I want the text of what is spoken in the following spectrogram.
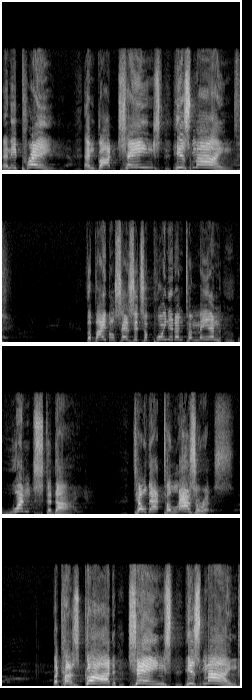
And he prayed, and God changed his mind. The Bible says it's appointed unto man once to die. Tell that to Lazarus. Because God changed his mind.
